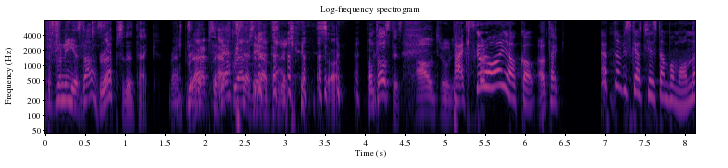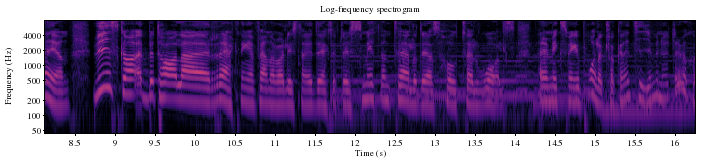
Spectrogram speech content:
Från ingenstans. Rhapsody tack. Rap, Rhapsody, Rhapsody, Rhapsody. Så, fantastiskt. Ja, otroligt. Tack ska du ha, Jakob. Ja, tack öppnar vi skattkistan på måndag igen. Vi ska betala räkningen för en av våra lyssnare direkt efter Smith Tell och deras Hotel Walls. Det här är Mix Megapol och klockan är tio minuter över sju.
